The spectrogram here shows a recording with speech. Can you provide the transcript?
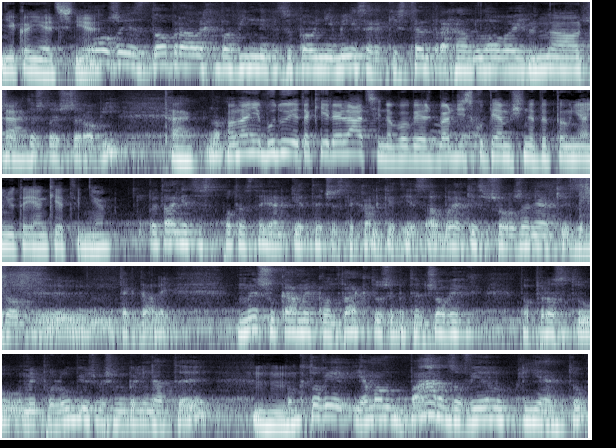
Niekoniecznie. może jest dobra, ale chyba w innych zupełnie miejscach, jakieś centra handlowe i tak No, tak. ktoś to jeszcze robi. Tak. No. Ona nie buduje takiej relacji, no bo wiesz, bardziej skupiamy się na wypełnianiu tej ankiety, nie? Pytanie, co potem z tej ankiety, czy z tych ankiet jest, albo jakie jest przełożenie, jakie jest zwrot yy, i tak dalej. My szukamy kontaktu, żeby ten człowiek po prostu mnie polubił, żebyśmy byli na ty. Mhm. Bo kto wie, ja mam bardzo wielu klientów,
